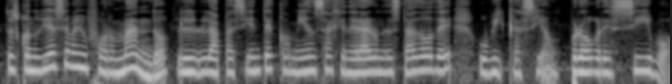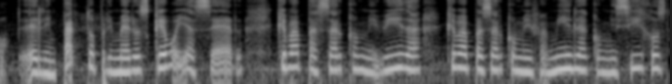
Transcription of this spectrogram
Entonces cuando ya se va informando, la paciente comienza a generar un estado de ubicación progresivo. El impacto primero es qué voy a hacer, qué va a pasar con mi vida, qué va a pasar con mi familia, con mis hijos,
